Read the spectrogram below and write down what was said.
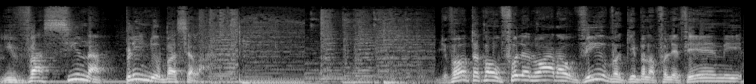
e Vacina Plínio Bacelar. De volta com o Folha no Ar ao vivo aqui pela Folha FM,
